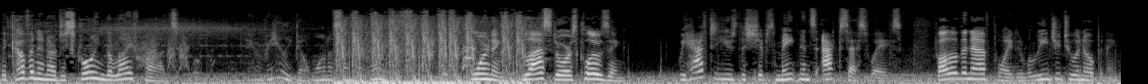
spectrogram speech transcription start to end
The Covenant are destroying the life pods. They really don't want us on the planet. Warning, blast doors closing. We have to use the ship's maintenance access ways. Follow the nav point, it will lead you to an opening.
